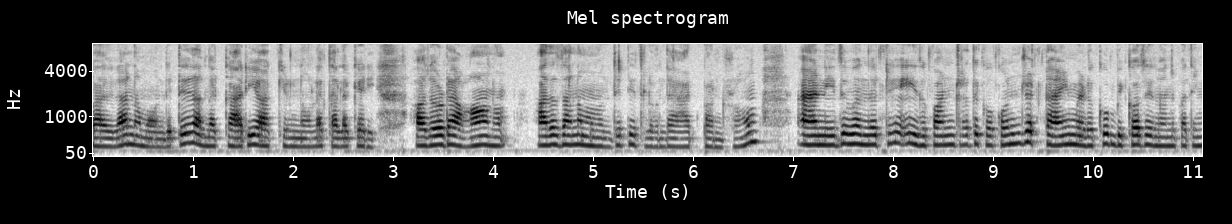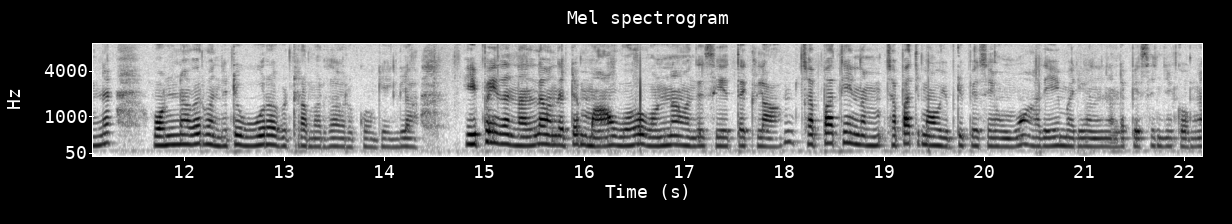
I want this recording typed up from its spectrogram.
பதிலாக நம்ம வந்துட்டு அந்த கறி ஆக்கிடணும்ல தலைக்கறி. அதோட ஆணம். அதை தான் நம்ம வந்துட்டு இதில் வந்து ஆட் பண்ணுறோம் அண்ட் இது வந்துட்டு இது பண்ணுறதுக்கு கொஞ்சம் டைம் எடுக்கும். பிகாஸ் இது வந்து பார்த்திங்கன்னா ஒன் ஹவர் வந்துட்டு ஊற விட்டுற மாதிரி தான் இருக்கும் ஓகேங்களா இப்போ இதை நல்லா வந்துட்டு மாவை ஒன்றா வந்து சேர்த்துக்கலாம். சப்பாத்தி நம் சப்பாத்தி மாவு எப்படி பிசைவோமோ அதே மாதிரி வந்து நல்லா பிசைஞ்சுக்கோங்க.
